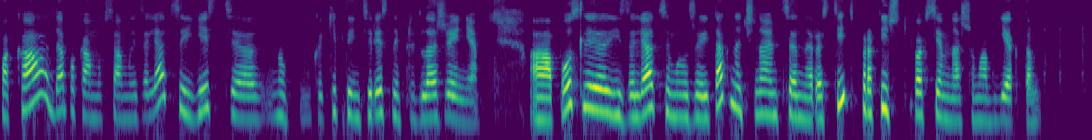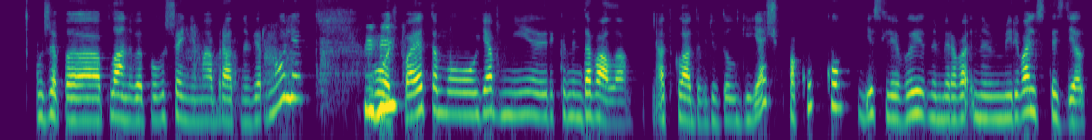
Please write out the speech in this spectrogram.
пока, да, пока мы в самоизоляции, есть э, ну, какие-то интересные предложения. А после изоляции мы уже и так начинаем цены растить практически по всем нашим объектам уже по плановое повышение мы обратно вернули. Mm-hmm. Вот, поэтому я бы не рекомендовала откладывать в долгий ящик покупку, если вы намеревались это сделать.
